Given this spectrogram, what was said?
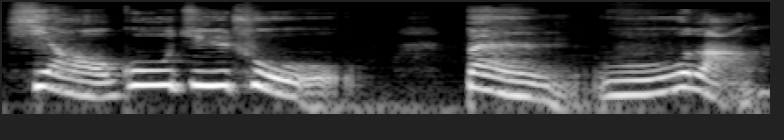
小姑居处本无郎。”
